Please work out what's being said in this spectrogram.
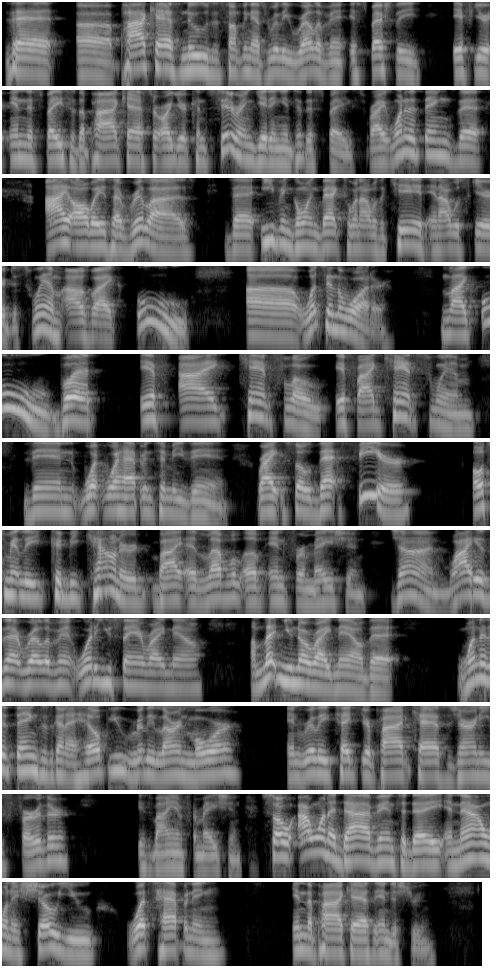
that uh, podcast news is something that's really relevant, especially if you're in the space as a podcaster or you're considering getting into the space, right? One of the things that I always have realized that even going back to when I was a kid and I was scared to swim, I was like, ooh, uh, what's in the water? I'm like, ooh, but if I can't float, if I can't swim, then what will happen to me then? Right. So that fear ultimately could be countered by a level of information. John, why is that relevant? What are you saying right now? I'm letting you know right now that one of the things that's going to help you really learn more and really take your podcast journey further is by information. So I want to dive in today and now I want to show you what's happening in the podcast industry.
